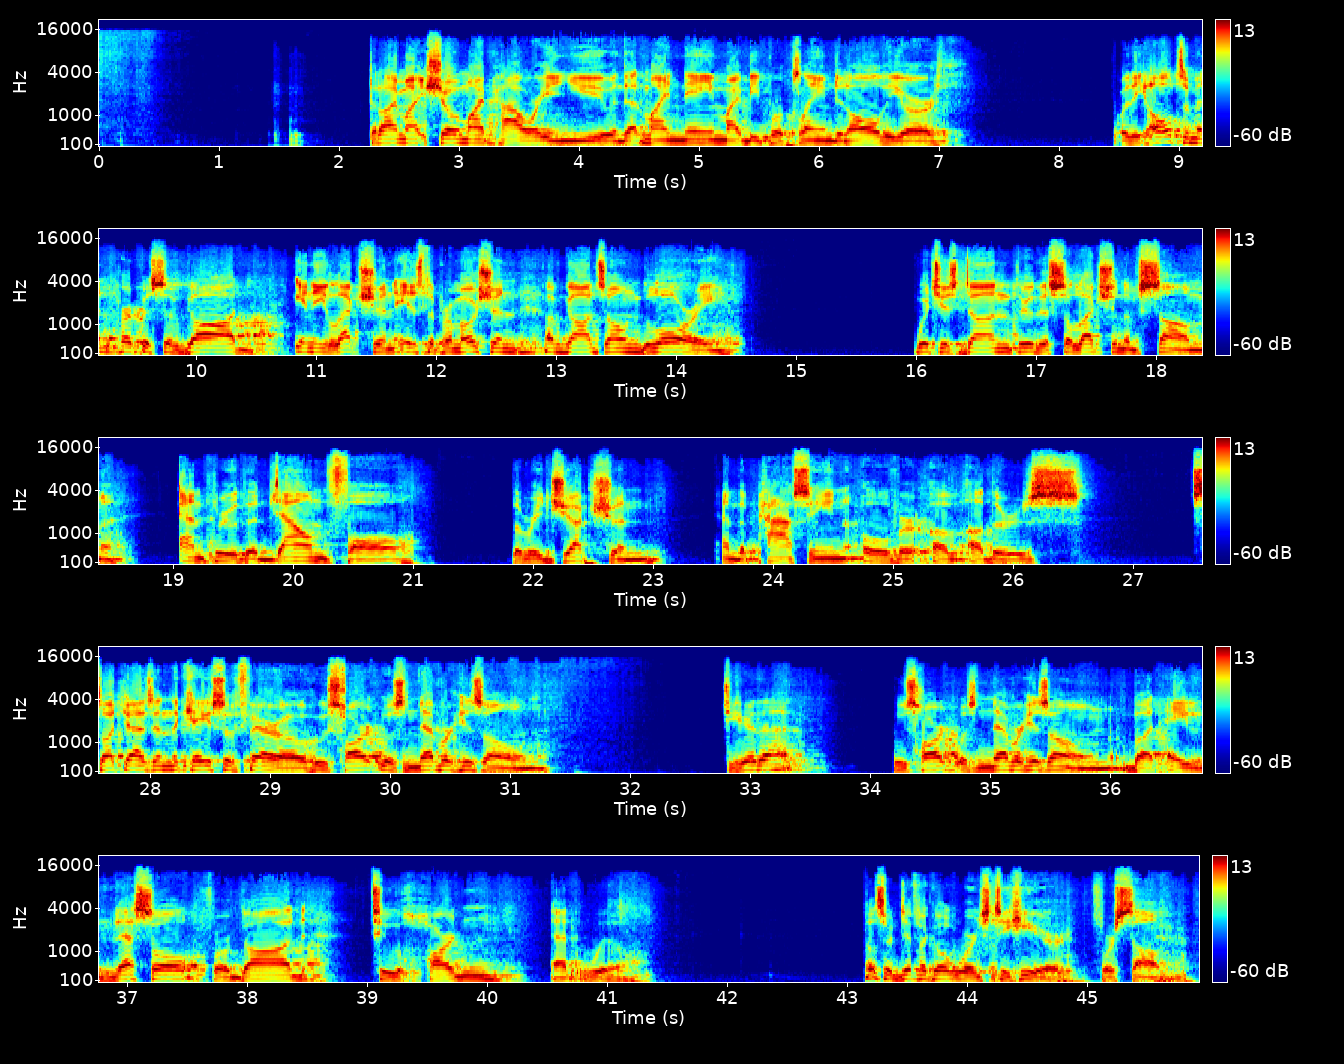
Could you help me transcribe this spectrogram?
that I might show my power in you, and that my name might be proclaimed in all the earth. For the ultimate purpose of God in election is the promotion of God's own glory, which is done through the selection of some and through the downfall, the rejection, and the passing over of others, such as in the case of Pharaoh, whose heart was never his own. Do you hear that? whose heart was never his own, but a vessel for God to harden at will. Those are difficult words to hear for some,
